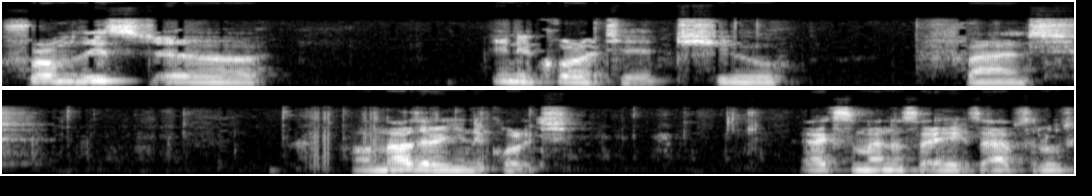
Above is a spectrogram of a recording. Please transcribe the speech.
from this uh, inequality to find another inequality. x minus a is absolute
